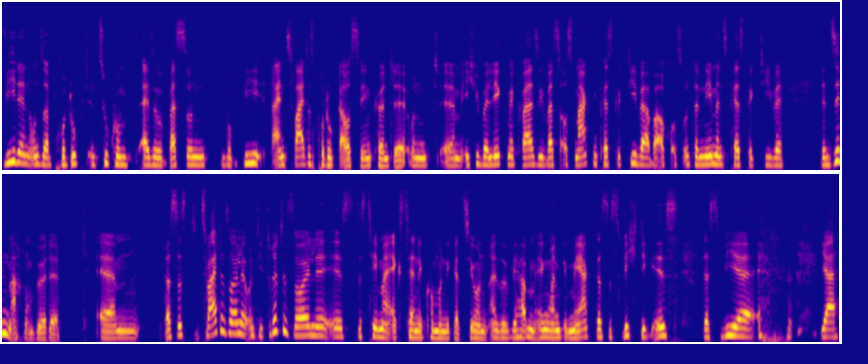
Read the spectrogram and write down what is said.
wie denn unser Produkt in Zukunft, also was so ein, wie ein zweites Produkt aussehen könnte. Und ähm, ich überlege mir quasi, was aus Markenperspektive, aber auch aus Unternehmensperspektive den Sinn machen würde. Ähm, das ist die zweite Säule. Und die dritte Säule ist das Thema externe Kommunikation. Also wir haben irgendwann gemerkt, dass es wichtig ist, dass wir ja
